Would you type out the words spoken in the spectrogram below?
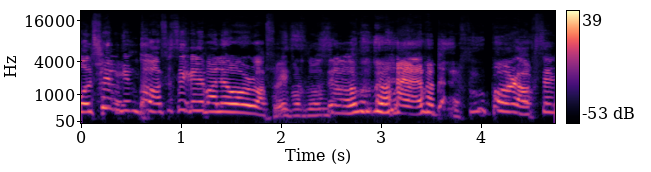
বলছেন কিন্তু অফিসে গেলে বলে ওর অফিস হ্যাঁ ওর অফিসের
